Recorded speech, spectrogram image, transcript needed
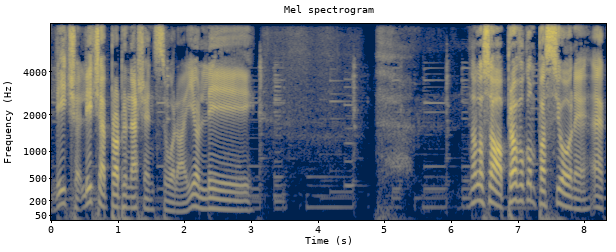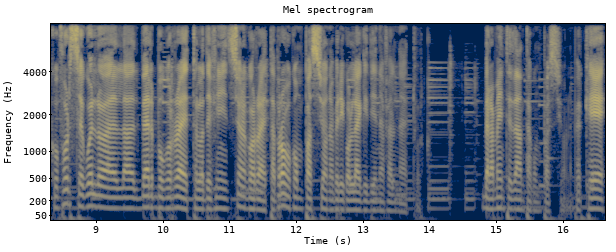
Lì c'è, lì c'è proprio una censura. Io lì... Non lo so, provo compassione. Ecco, forse quello è la, il verbo corretto, la definizione corretta. Provo compassione per i colleghi di NFL Network. Veramente tanta compassione. Perché.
